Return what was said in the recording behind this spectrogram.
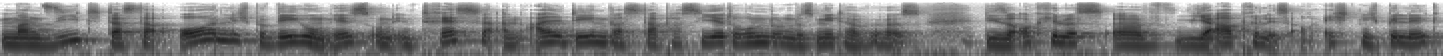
man sieht, dass da ordentlich Bewegung ist und Interesse an all dem, was da passiert rund um das Metaverse. Diese Oculus äh, VR-Brille ist auch echt nicht billig.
